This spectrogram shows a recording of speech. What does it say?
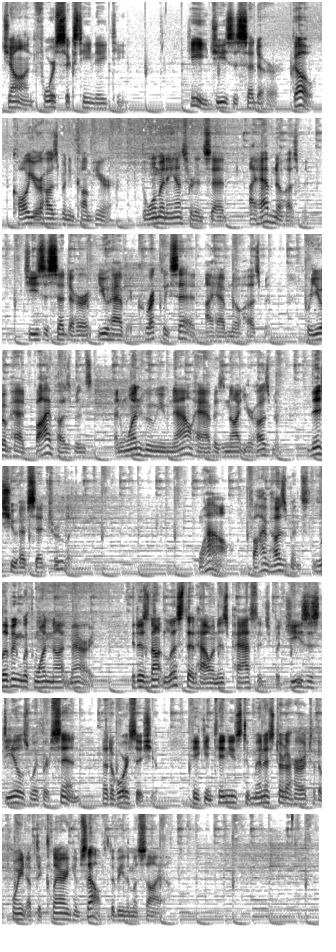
John 4 16 18. He, Jesus, said to her, Go, call your husband and come here. The woman answered and said, I have no husband. Jesus said to her, You have correctly said, I have no husband. For you have had five husbands, and one whom you now have is not your husband. This you have said truly. Wow, five husbands, living with one not married. It is not listed how in this passage, but Jesus deals with her sin, the divorce issue. He continues to minister to her to the point of declaring himself to be the Messiah.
